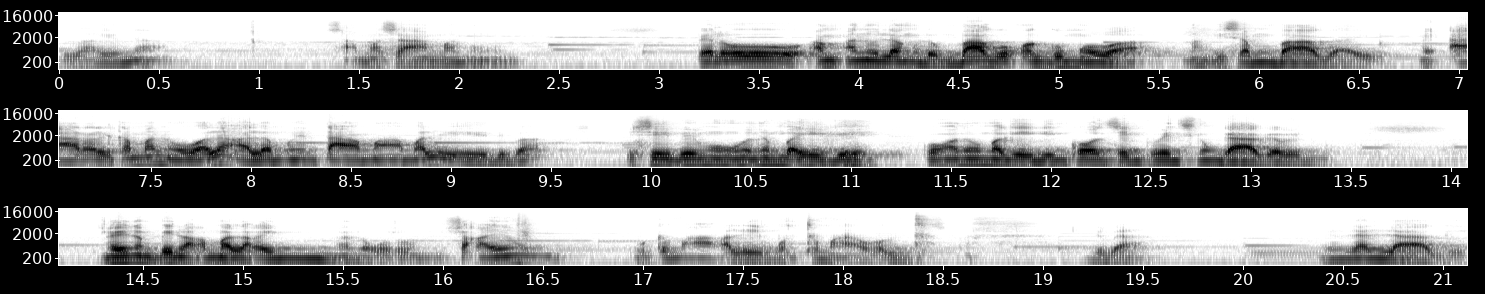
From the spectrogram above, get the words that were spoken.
Di ba? Yun na. Sama-sama na yun. Pero ang ano lang doon, bago ka gumawa ng isang bagay, may aral ka man o wala, alam mo yung tama, mali eh, di ba? Isipin mo muna maigi kung ano magiging consequence ng gagawin mo. Ngayon ang pinakamalaking ano ko ron. Saka yung, huwag ka makakalimot tumawag doon. di ba? Yun lang lagi.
